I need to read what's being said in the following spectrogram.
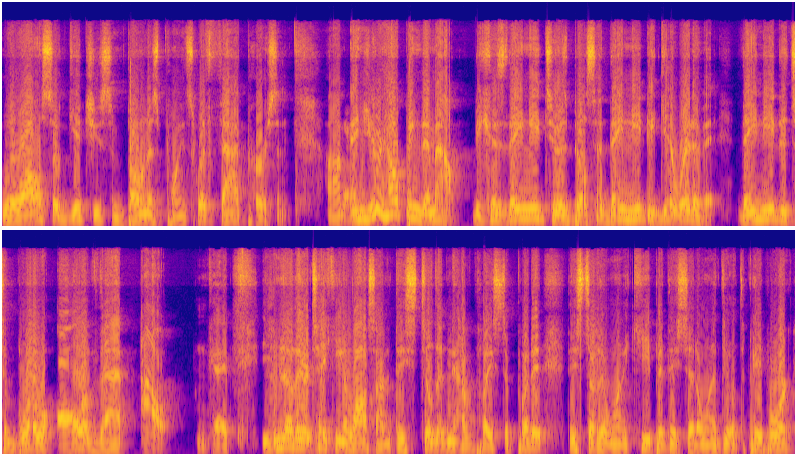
will also get you some bonus points with that person um, and you're helping them out because they need to as bill said they need to get rid of it they needed to blow all of that out Okay. Even though they were taking a loss on it, they still didn't have a place to put it. They still didn't want to keep it. They still don't want to deal with the paperwork.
